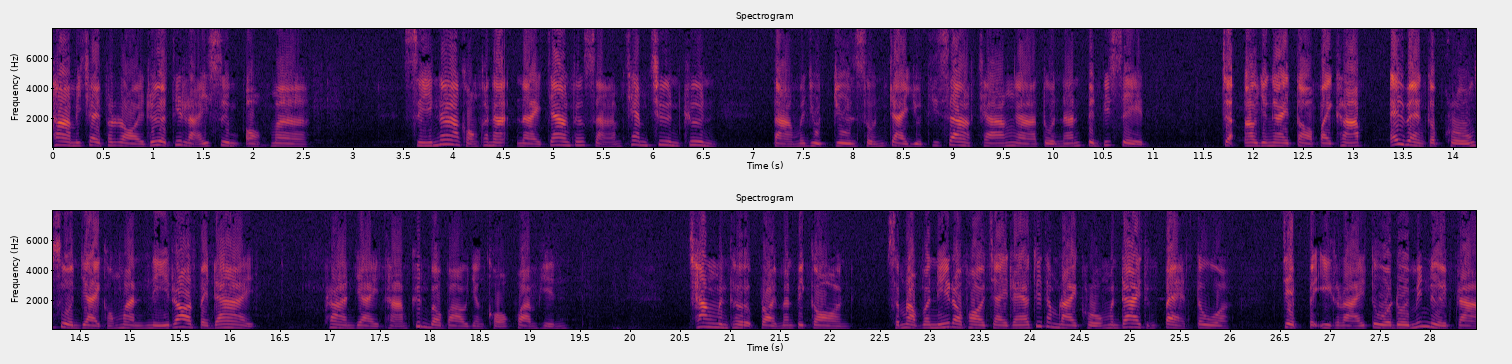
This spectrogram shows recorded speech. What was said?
ถ้าไม่ใช่พระรอยเลือดที่ไหลซึมออกมา สีหน้าของคณะนายจ้างทั้งสามแช่มชื่นขึ้น ต่างมาหยุดยืนสนใจอยู่ที่ซากช้างงาตัวนั้นเป็นพิเศษ จะเอายังไงต่อไปครับไอ้แหว่งกับโขงส่วนใหญ่ของมันหนีรอดไปได้ พรานใหญ่ถามขึ้นเบาๆ อย่างขอความเห็น ช่างมันเถอะปล่อยมันไปก่อนสำหรับวันนี้เราพอใจแล้วที่ทำลายโขงมันได้ถึงแปดตัว เจ็บไปอีกหลายตัวโดยไม่เหนื่อยเปล่า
